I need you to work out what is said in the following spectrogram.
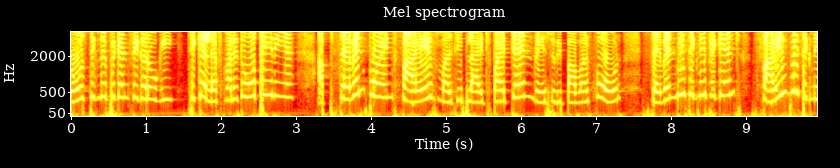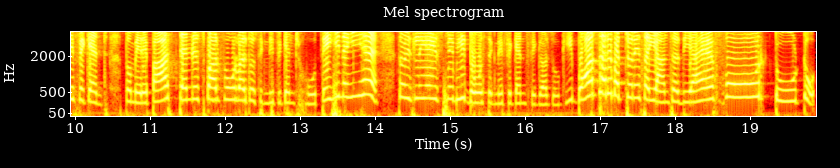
दो सिग्निफिकेंट फिगर होगी। ठीक है लेफ़्ट वाले तो होते ही नहीं है। अब 7.5 point five multiplied by ten raise to the power four seven भी सिग्निफिकेंट फाइव भी सिग्निफिकेंट तो मेरे पास टेन रेस पावर फोर वाले तो सिग्निफिकेंट होते ही नहीं है। तो इसलिए इसमें भी दो सिग्निफिकेंट फिगर्स होगी। बहुत सारे बच्चों ने सही आंसर दिया है। फोर टू टू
